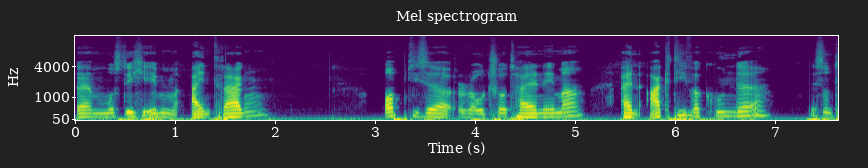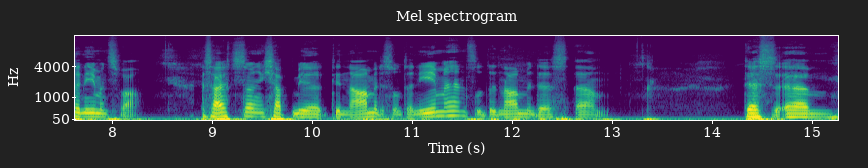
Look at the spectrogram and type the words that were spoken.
äh, musste ich eben eintragen, ob dieser Roadshow-Teilnehmer ein aktiver Kunde des Unternehmens war. Das heißt ich habe mir den Namen des Unternehmens und den Namen des, ähm, des ähm,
